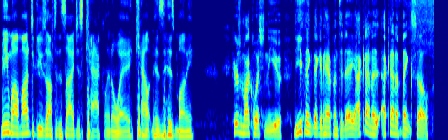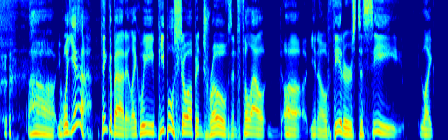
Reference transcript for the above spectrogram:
Meanwhile, Montague's off to the side just cackling away, counting his his money. Here's my question to you: Do you think that could happen today? I kind of, I kind of think so. Oh, well, yeah. Think about it. Like we people show up in droves and fill out, uh, you know, theaters to see like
